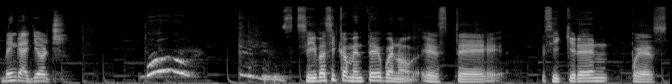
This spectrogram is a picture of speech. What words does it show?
Venga, George. Sí, básicamente, bueno, este, si quieren, pues,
